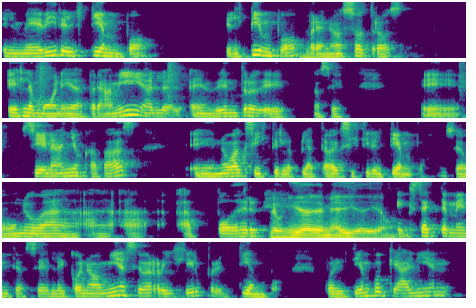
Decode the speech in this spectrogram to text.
el medir el tiempo, el tiempo para nosotros es la moneda. Para mí, dentro de, no sé, 100 eh, años capaz, eh, no va a existir la plata, va a existir el tiempo. O sea, uno va a, poder... La unidad de medida, digamos. Exactamente, o sea, la economía se va a regir por el tiempo, por el tiempo que alguien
